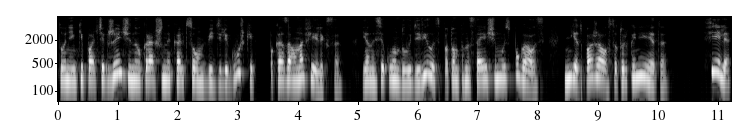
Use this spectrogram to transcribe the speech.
Тоненький пальчик женщины, украшенный кольцом в виде лягушки, показал на Феликса. Я на секунду удивилась, потом по-настоящему испугалась. «Нет, пожалуйста, только не это». «Феля,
